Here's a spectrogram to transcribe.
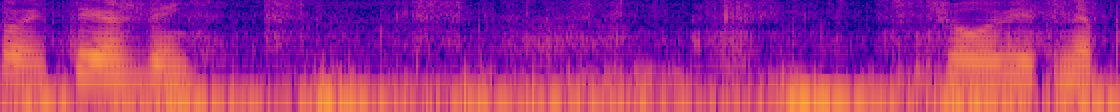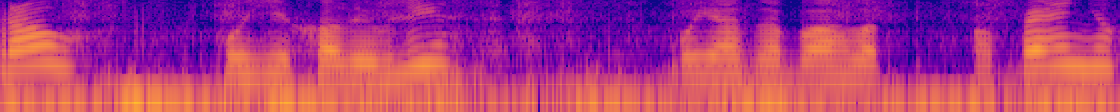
Той тиждень чоловік не прав, поїхали в ліс, бо я забагла опеньок.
